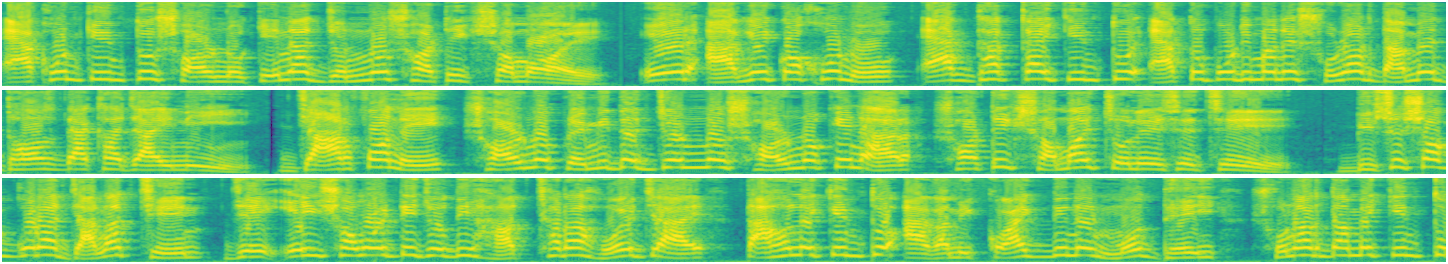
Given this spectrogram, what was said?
এখন কিন্তু স্বর্ণ কেনার জন্য সঠিক সময়। এর আগে কখনো এক ধাক্কায় কিন্তু এত পরিমাণে সোনার দামে ধস দেখা যায়নি। যার ফলে স্বর্ণপ্রেমীদের জন্য স্বর্ণ কেনার সঠিক সময় চলে এসেছে। বিশেষজ্ঞরা জানাচ্ছেন যে এই সময়টি যদি হাতছাড়া হয়ে যায়, তাহলে কিন্তু আগামী কয়েকদিনের মধ্যেই সোনার দামে কিন্তু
